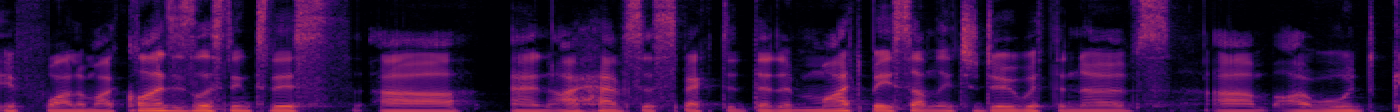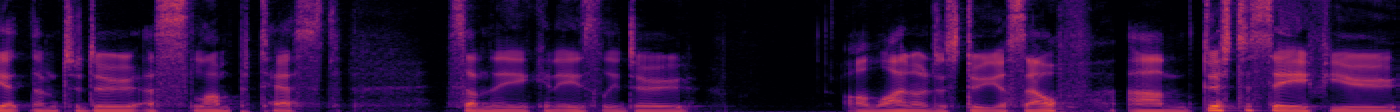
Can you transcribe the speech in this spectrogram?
if one of my clients is listening to this uh, and I have suspected that it might be something to do with the nerves, um, I would get them to do a slump test, something you can easily do online or just do yourself, um, just to see if you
